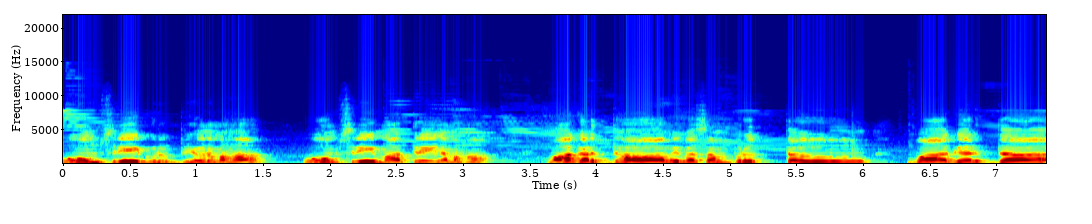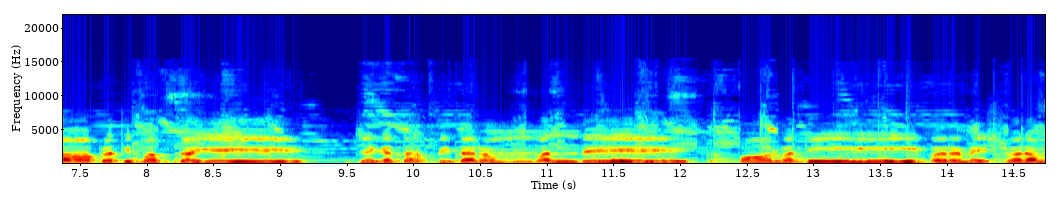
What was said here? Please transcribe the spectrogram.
ఓం శ్రీ గురుభ్యో నమ. ఓం శ్రీ మాత్రే నమ. వాగర్ధావివ సంపృత్తౌ వాగర్ధా ప్రతిపత్తయే. జగత పితరం వందే. పార్వతీ పరమేశ్వరం.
